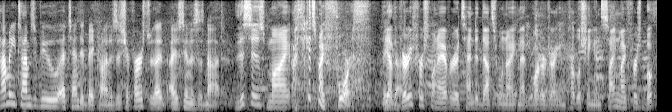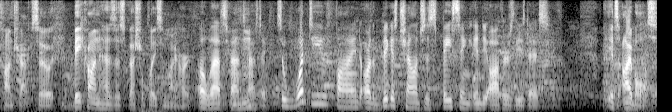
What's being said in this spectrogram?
How many times have you attended Baycon? Is this your first? Or I assume this is not. This is my, I think it's my fourth. Yeah, the very first one I ever attended, that's when I met Water Dragon Publishing and signed my first book contract. So BayCon has a special place in my heart. Oh, well, that's fantastic. So, what do you find are the biggest challenges facing indie authors these days? It's eyeballs,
